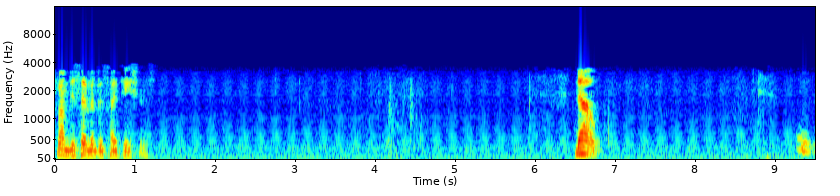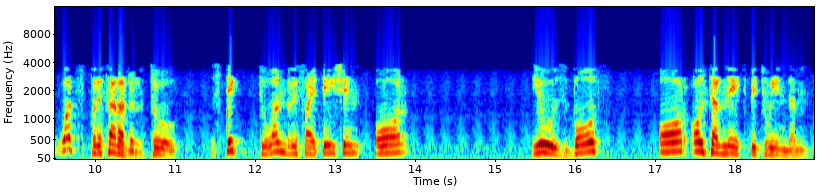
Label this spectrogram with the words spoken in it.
from the seven recitations now what's preferable to stick to one recitation or use both or alternate between them?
